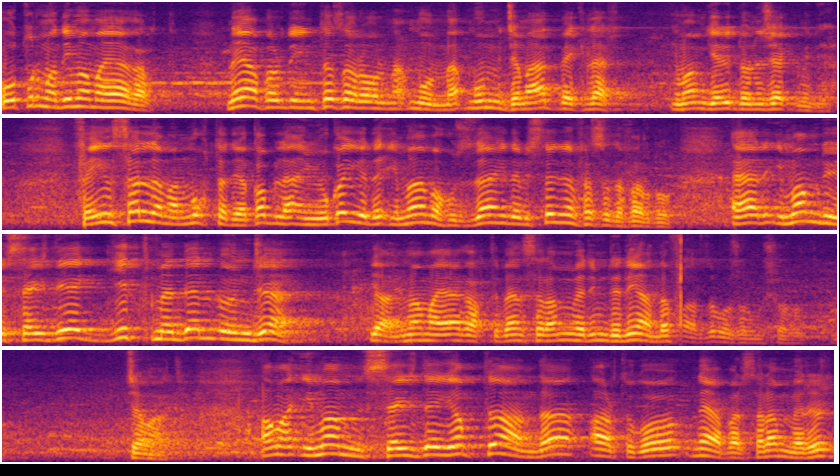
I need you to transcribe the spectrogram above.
Oturmadı imam ayağa kalktı. Ne yapardı? İntazarahul me'mûn. Me'mûn cemaat bekler. İmam geri dönecek mi diye. فَاِنْ سَلَّمَ الْمُقْتَدِيَ قَبْلَ اَنْ يُقَيَّدَ اِمَامَهُ الزَّاهِدَ بِسْتَجْدًا فَسَدَ فَرْضُهُ Eğer imam diyor secdeye gitmeden önce ya imam ayağa kalktı ben selamı vereyim dediği anda farzı bozulmuş olur. Cemaat. Ama imam secde yaptığı anda artık o ne yapar? Selam verir,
